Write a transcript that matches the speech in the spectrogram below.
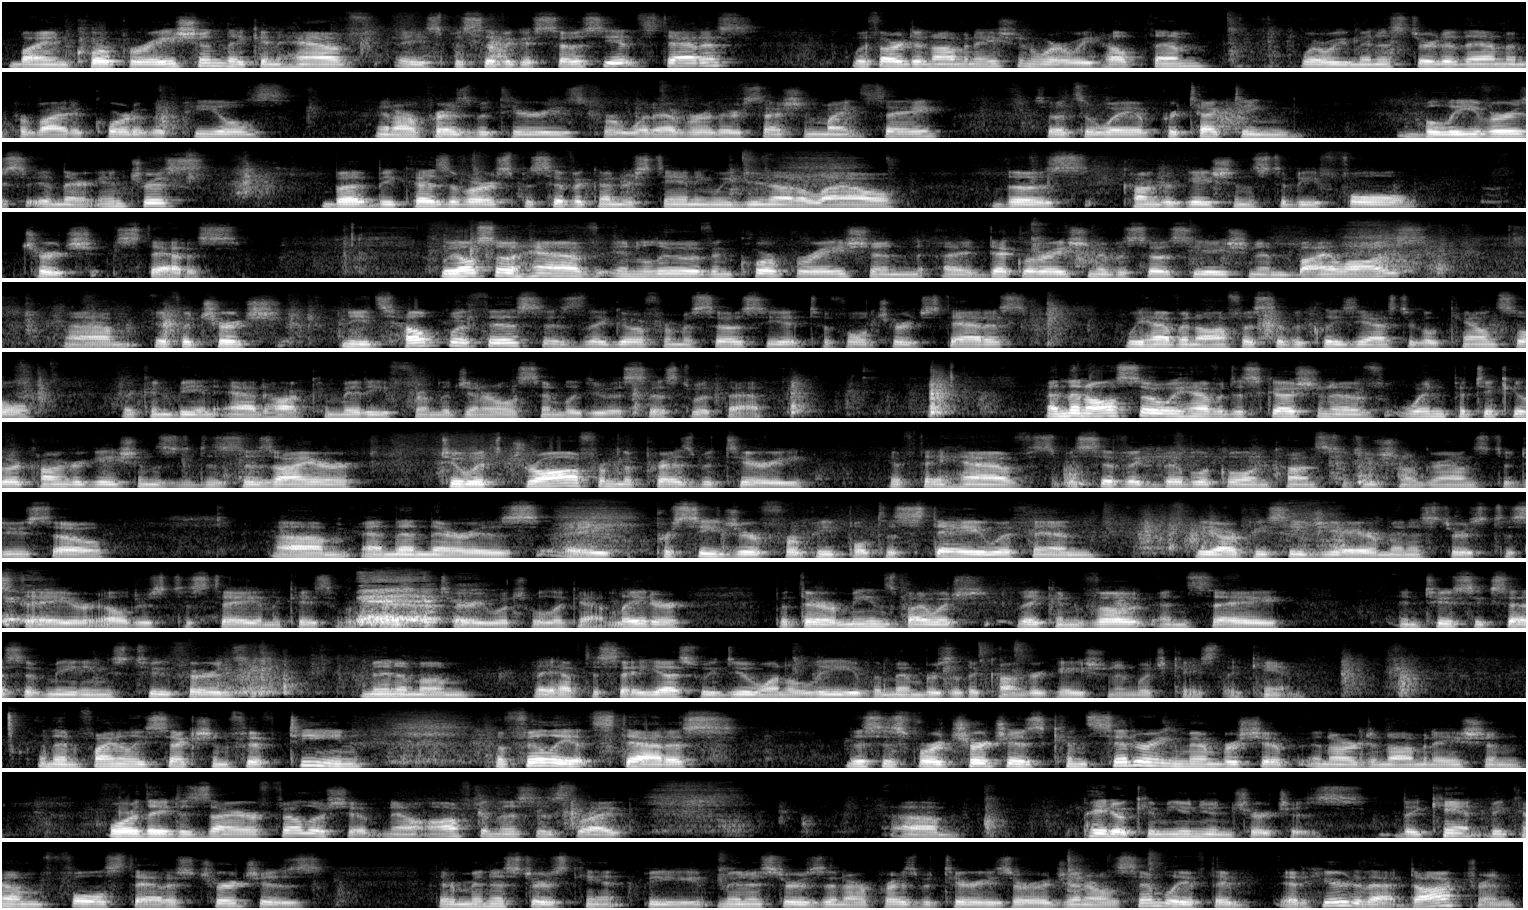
By incorporation, they can have a specific associate status with our denomination where we help them where we minister to them and provide a court of appeals in our presbyteries for whatever their session might say. So it's a way of protecting believers in their interests. But because of our specific understanding, we do not allow those congregations to be full church status. We also have, in lieu of incorporation, a declaration of association and bylaws. Um, if a church needs help with this as they go from associate to full church status, we have an Office of Ecclesiastical Counsel there can be an ad hoc committee from the General Assembly to assist with that. And then also we have a discussion of when particular congregations desire to withdraw from the presbytery if they have specific biblical and constitutional grounds to do so. Um, and then there is a procedure for people to stay within the RPCGA or ministers to stay or elders to stay in the case of a presbytery, which we'll look at later. But there are means by which they can vote and say, in two successive meetings, two thirds minimum, they have to say, yes, we do want to leave the members of the congregation, in which case they can. And then finally, section 15 affiliate status. This is for churches considering membership in our denomination or they desire fellowship. Now, often this is like um, paedo communion churches. They can't become full status churches. Their ministers can't be ministers in our presbyteries or our general assembly if they adhere to that doctrine,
